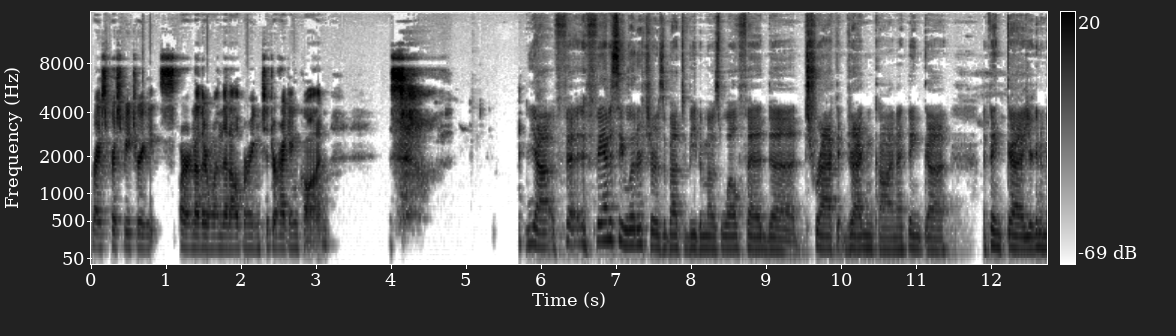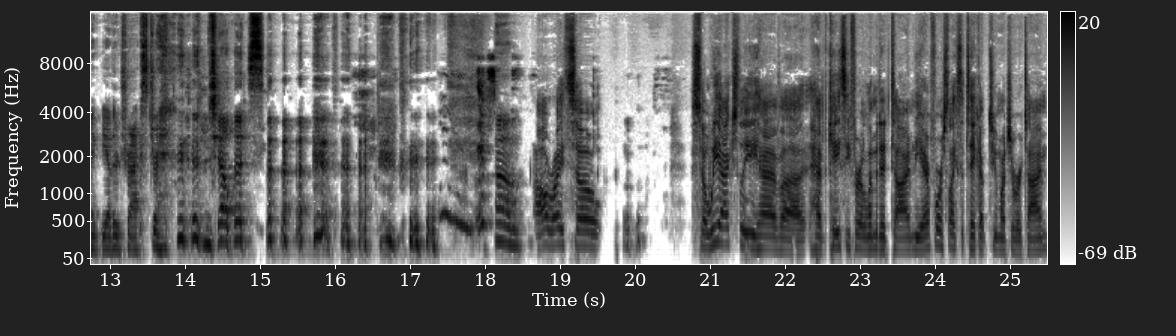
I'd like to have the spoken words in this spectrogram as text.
Rice Krispie treats are another one that I'll bring to Dragon Con. So. Yeah, fantasy literature is about to be the most well-fed uh, track at Dragon Con. I think uh, I think uh, you're going to make the other tracks jealous. um, All right, so so we actually have uh, have Kacey for a limited time. The Air Force likes to take up too much of her time,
